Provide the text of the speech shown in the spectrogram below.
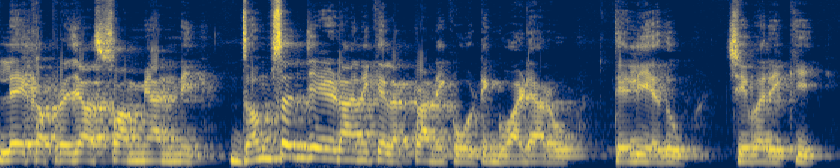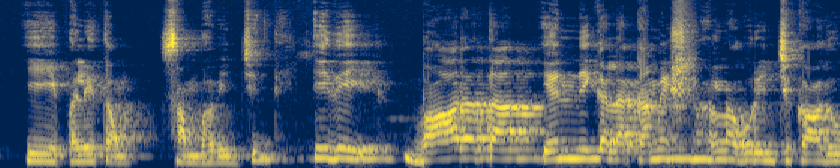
లేక ప్రజాస్వామ్యాన్ని ధ్వంసం చేయడానికి ఎలక్ట్రానిక్ ఓటింగ్ వాడారో తెలియదు. చివరికి ఈ ఫలితం సంభవించింది. ఇది భారత ఎన్నికల కమిషనర్ల గురించి కాదు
